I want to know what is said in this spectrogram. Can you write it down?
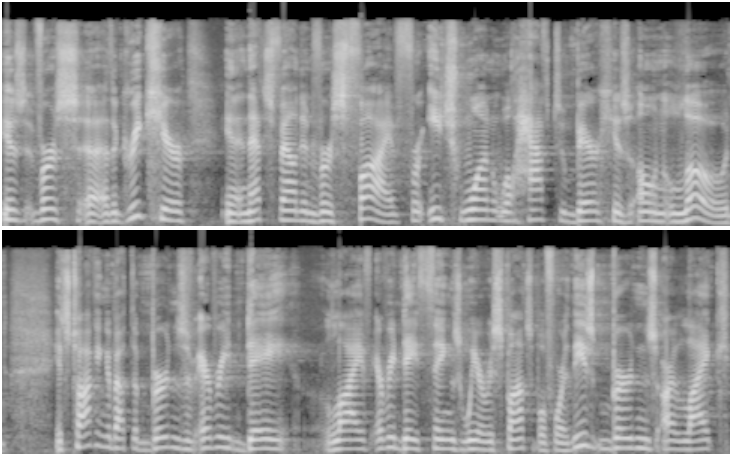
is verse, uh, the Greek here, and that's found in verse 5. For each one will have to bear his own load. It's talking about the burdens of everyday life, everyday things we are responsible for. These burdens are like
